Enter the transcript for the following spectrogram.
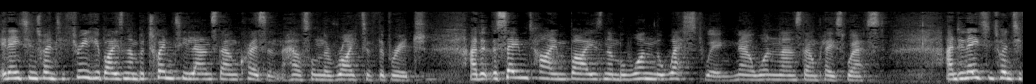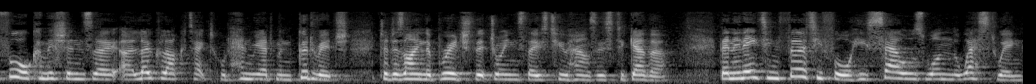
In 1823, he buys number 20 Lansdowne Crescent, the house on the right of the bridge. And at the same time, buys number one, the West Wing, now one Lansdowne Place West. And in 1824, commissions a, a local architect called Henry Edmund Goodridge to design the bridge that joins those two houses together. Then in 1834, he sells one, the West Wing,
